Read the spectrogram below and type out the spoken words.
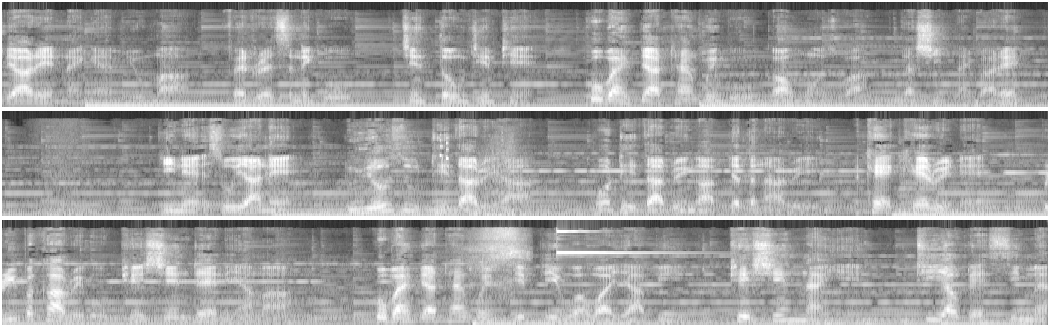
ပြားတဲ့နိုင်ငံမျိုးမှာ Federal စနစ်ကိုကျင့်သုံးခြင်းဖြင့်ကိုပိုင်ပြဋ္ဌာန်းခွင့်ကိုကောင်းမွန်စွာရရှိနိုင်ပါတယ်။ဒီနယ်အစိုးရနဲ့လူမျိုးစုဒေသတွေဟာကိုဒေသတွင်းကပြဿနာတွေအခက်အခဲတွေနဲ့ပြိပခတွေကိုဖြေရှင်းတဲ့နေရာမှာကိုပိုင်ပြဋ္ဌာန်းခွင့်ပြည့်ပြည့်ဝဝရပြီးဖြေရှင်းနိုင်ရင်ထိရောက်တဲ့စီမံ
